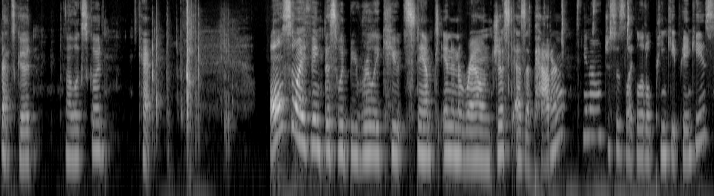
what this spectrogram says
That's good. That looks good. Okay. Also, I think this would be really cute stamped in and around just as a pattern, you know, just as like little pinky pinkies.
